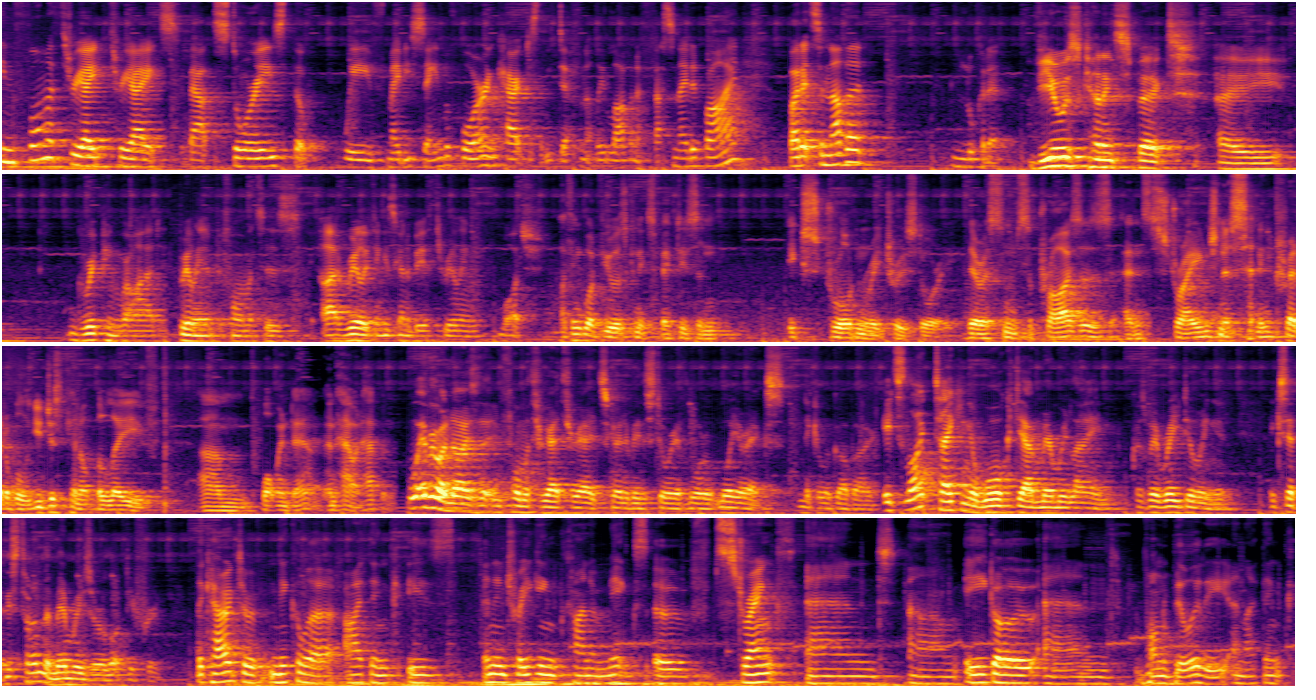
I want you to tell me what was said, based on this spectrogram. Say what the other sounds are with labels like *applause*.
Informer 3838 is about stories that we've maybe seen before and characters that we definitely love and are fascinated by, but it's another look at it. Viewers can expect a gripping ride, brilliant performances. I really think it's going to be a thrilling watch. I think what viewers can expect is an extraordinary true story. There are some surprises and strangeness *laughs* and incredible, you just cannot believe um, what went down and how it happened. Well, everyone knows that Informer 3838 is going to be the story of Lawyer X, Nicola Gobbo. It's like taking a walk down memory lane because we're redoing it, except this time the memories are a lot different. The character of Nicola, I think, is an intriguing kind of mix of strength and um, ego and vulnerability. And I think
